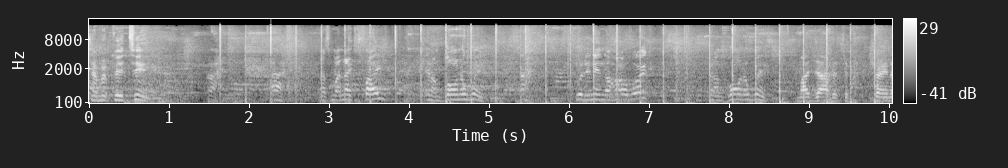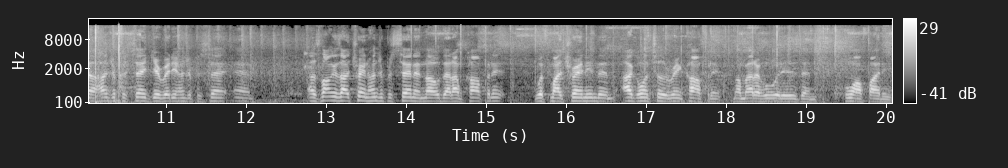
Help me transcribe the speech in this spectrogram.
September 15th. Uh, uh, that's my next fight, and I'm going to win. Uh, putting in the hard work, and I'm going to win. My job is to train 100%, get ready 100%, and as long as I train 100% and know that I'm confident with my training, then I go into the ring confident, no matter who it is and who I'm fighting.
